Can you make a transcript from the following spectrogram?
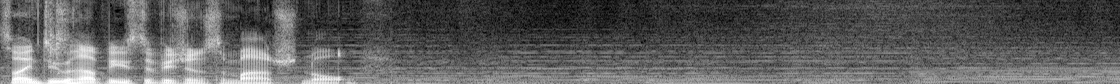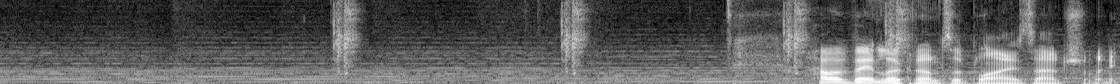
So I do have these divisions to march north. How are they looking on supplies, actually?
